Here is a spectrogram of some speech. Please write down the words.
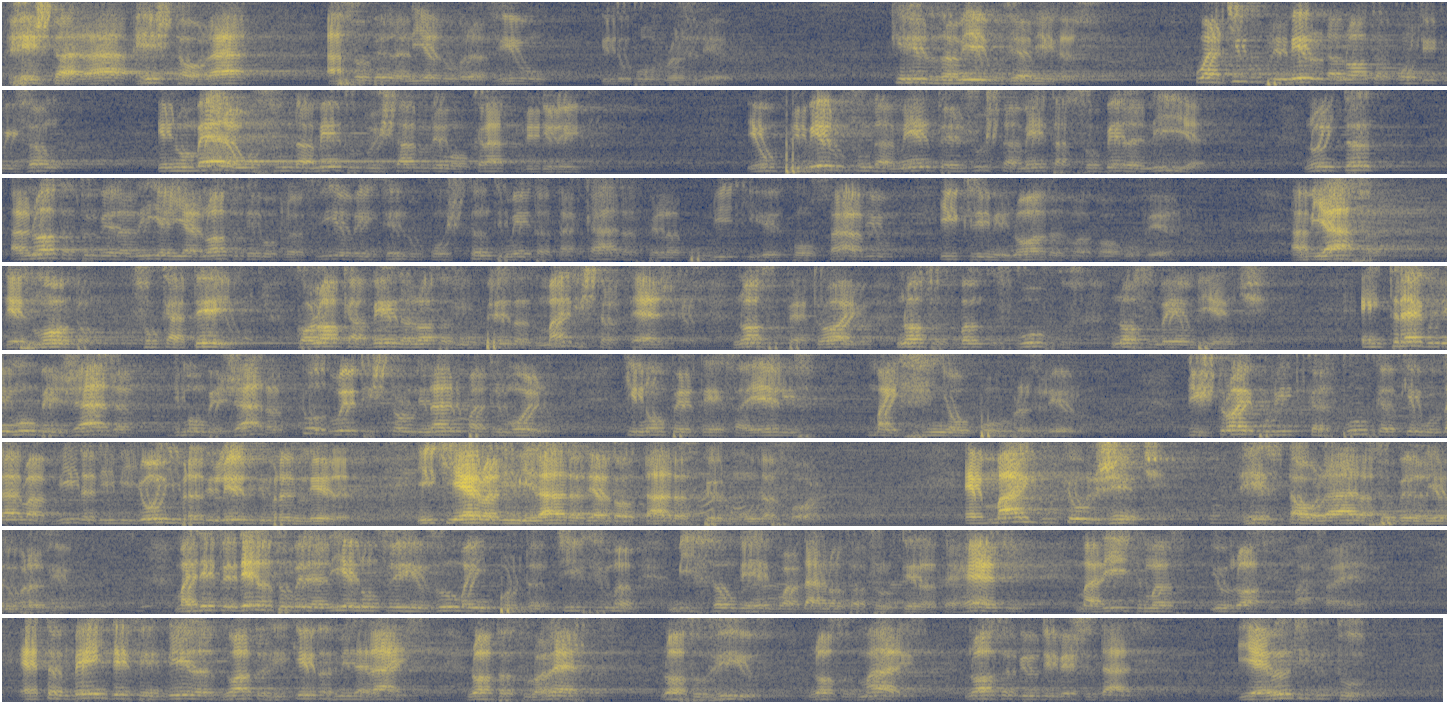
restaurar, restaurar a soberania do Brasil e do povo brasileiro. Queridos amigos e amigas, o artigo 1 da nossa Constituição enumera o fundamento do Estado Democrático de Direito. E o primeiro fundamento é justamente a soberania. No entanto, a nossa soberania e a nossa democracia vêm sendo constantemente atacadas pela política irresponsável e criminosa do atual governo. Ameaçam, desmontam, sucateiam, colocam à venda nossas empresas mais estratégicas, nosso petróleo, nossos bancos públicos, nosso meio ambiente. Entrego de mão beijada, de mão beijada todo esse extraordinário patrimônio que não pertence a eles, mas sim ao povo brasileiro. Destrói políticas públicas que mudaram a vida de milhões de brasileiros e brasileiras e que eram admiradas e adotadas pelo mundo afora. É mais do que urgente restaurar a soberania do Brasil. Mas defender a soberania não se resume à importantíssima missão de resguardar nossas fronteiras terrestres, marítimas e o nosso espaço aéreo. É também defender as nossas riquezas minerais, nossas florestas, nossos rios, nossos mares, nossa biodiversidade. E é, antes de tudo,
